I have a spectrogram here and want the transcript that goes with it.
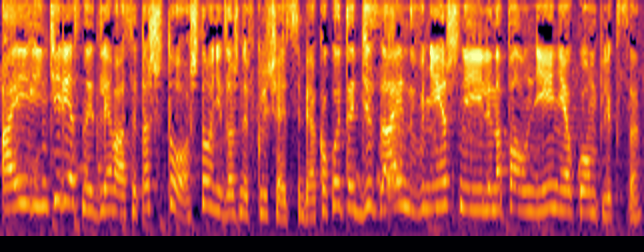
А интересные для вас это что? Что они должны включать в себя? Какой-то дизайн внешний или наполнение комплекса?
